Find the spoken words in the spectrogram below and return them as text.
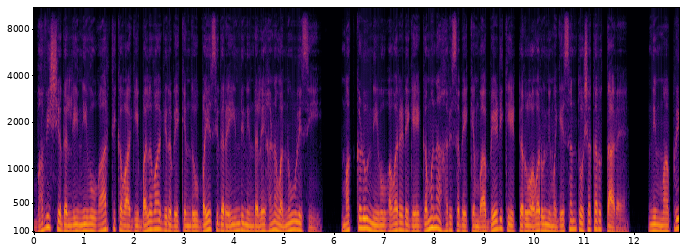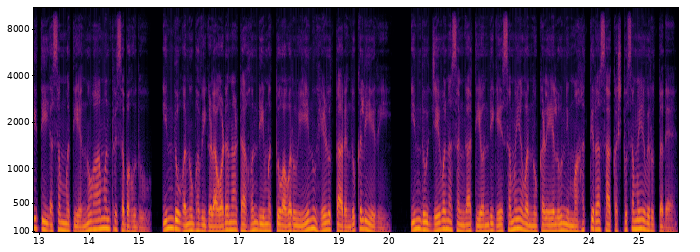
ಭವಿಷ್ಯದಲ್ಲಿ ನೀವು ಆರ್ಥಿಕವಾಗಿ ಬಲವಾಗಿರಬೇಕೆಂದು ಬಯಸಿದರೆ ಇಂದಿನಿಂದಲೇ ಹಣವನ್ನು ಉಳಿಸಿ. ಮಕ್ಕಳು ನೀವು ಅವರೆಡೆಗೆ ಗಮನ ಹರಿಸಬೇಕೆಂಬ ಬೇಡಿಕೆಯಿಟ್ಟರೂ ಅವರು ನಿಮಗೆ ಸಂತೋಷ ತರುತ್ತಾರೆ. ನಿಮ್ಮ ಪ್ರೀತಿ ಅಸಮ್ಮತಿಯನ್ನು ಆಮಂತ್ರಿಸಬಹುದು. ಇಂದು ಅನುಭವಿಗಳ ಒಡನಾಟ ಹೊಂದಿ ಮತ್ತು ಅವರು ಏನು ಹೇಳುತ್ತಾರೆಂದು ಕಲಿಯಿರಿ. ಇಂದು ಜೀವನ ಸಂಗಾತಿಯೊಂದಿಗೆ ಸಮಯವನ್ನು ಕಳೆಯಲು ನಿಮ್ಮ ಹತ್ತಿರ ಸಾಕಷ್ಟು ಸಮಯವಿರುತ್ತದೆ.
